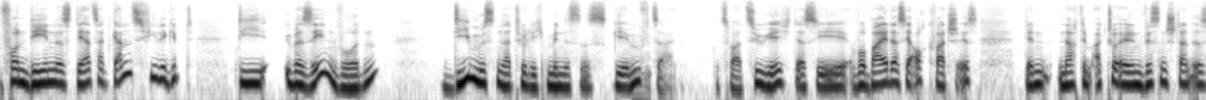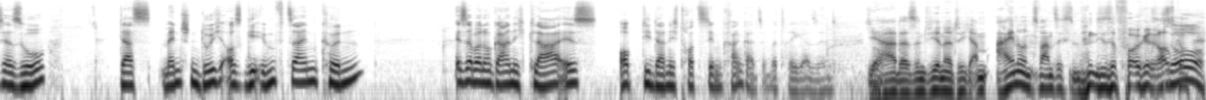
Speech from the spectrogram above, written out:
von denen es derzeit ganz viele gibt, die übersehen wurden, die müssen natürlich mindestens geimpft sein. Und zwar zügig, dass sie, wobei das ja auch Quatsch ist, denn nach dem aktuellen Wissensstand ist ja so, dass Menschen durchaus geimpft sein können, es aber noch gar nicht klar ist, ob die dann nicht trotzdem Krankheitsüberträger sind. So. Ja, da sind wir natürlich am 21., wenn diese Folge rauskommt, So.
